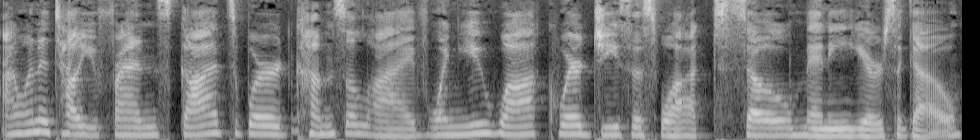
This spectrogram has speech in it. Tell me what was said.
I want to tell you, friends, God's word comes alive when you walk where Jesus walked so many years ago.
